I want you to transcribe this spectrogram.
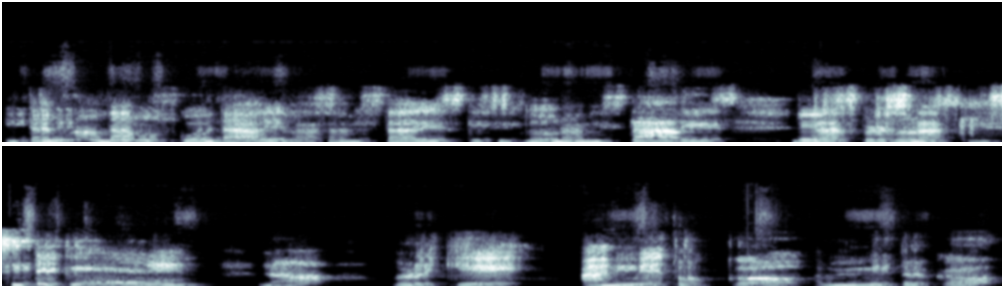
Y también nos damos cuenta de las amistades que sí son amistades, de las personas que sí te quieren, ¿no? Porque a mí me tocó, a mí me tocó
